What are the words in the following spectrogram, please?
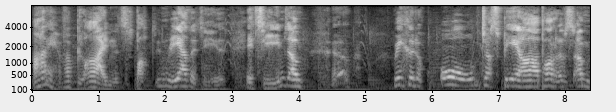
I have a blind spot in reality. It seems, um, uh, we could all just be a part of some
